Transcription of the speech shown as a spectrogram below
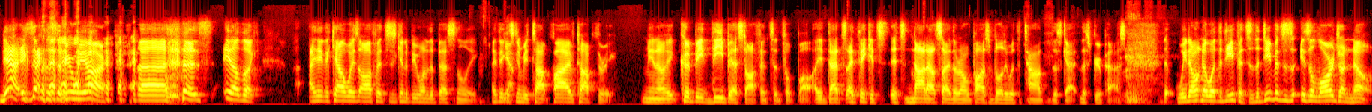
yeah, exactly. So here we are. Uh, you know, look, I think the Cowboys' offense is going to be one of the best in the league. I think Yeah. it's going to be top five, top three. You know, it could be the best offense in football. That's I think it's it's not outside the realm of possibility with the talent that this guy this group has. We don't know what the defense is. The defense is, is a large unknown.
